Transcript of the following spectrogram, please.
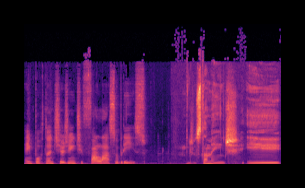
É importante a gente falar sobre isso. Justamente. E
